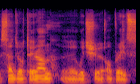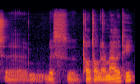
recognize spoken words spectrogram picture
center of Tehran, uh, which uh, operates uh, with total normality.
